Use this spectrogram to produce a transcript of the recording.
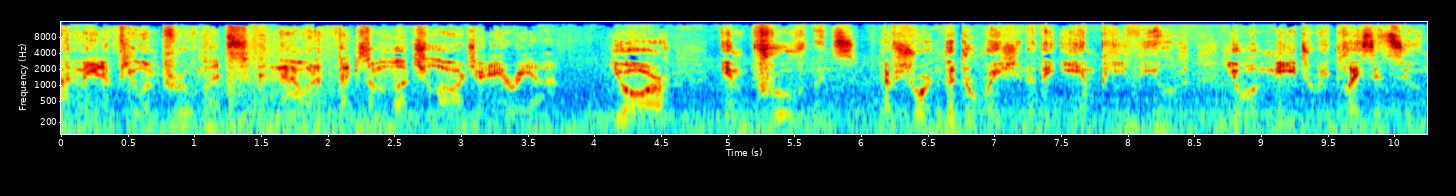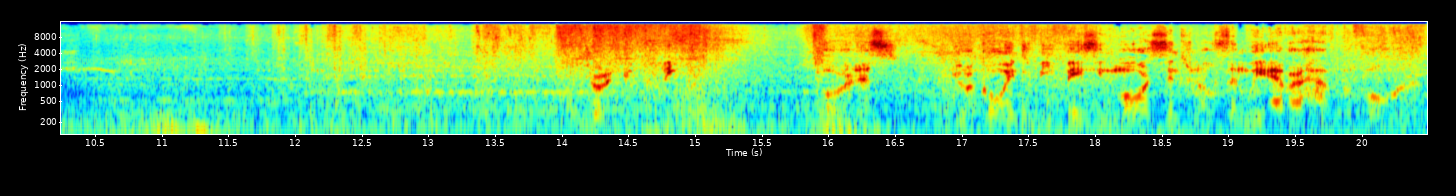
I made a few improvements, and now it affects a much larger area. Your improvements have shortened the duration of the EMP field. You will need to replace it soon. Turret complete. Voridus, you are going to be facing more Sentinels than we ever have before.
